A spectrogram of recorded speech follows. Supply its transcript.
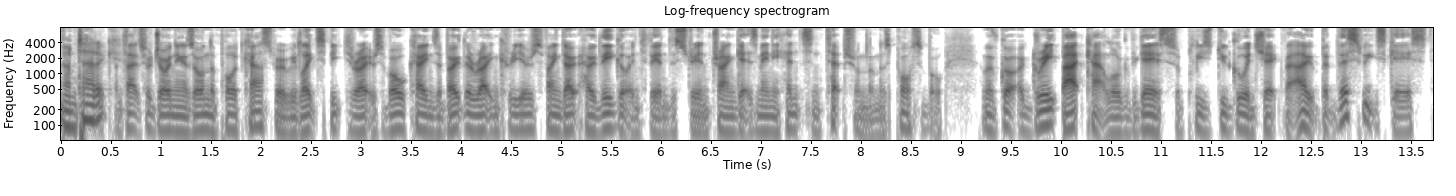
I'm Tarek. And thanks for joining us on the podcast where we like to speak to writers of all kinds about their writing careers, find out how they got into the industry, and try and get as many hints and tips from them as possible. And we've got a great back catalogue of guests, so please do go and check that out. But this week's guest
